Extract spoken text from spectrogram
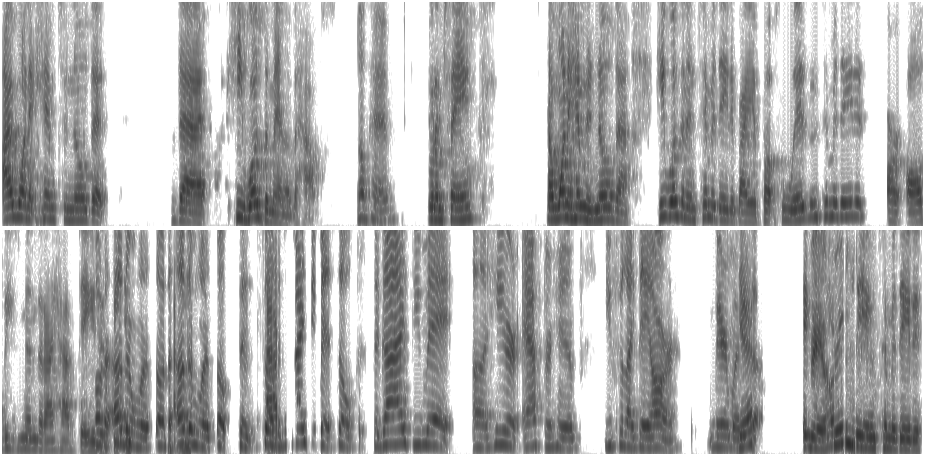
I wanted him to know that that he was the man of the house. Okay. What I'm saying? I wanted him to know that he wasn't intimidated by it, but who is intimidated are all these men that I have dated. Oh, the other ones. So the other one. So the so the guys you met. So the guys you met uh here after him, you feel like they are very much yeah. So. Extremely intimidated.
